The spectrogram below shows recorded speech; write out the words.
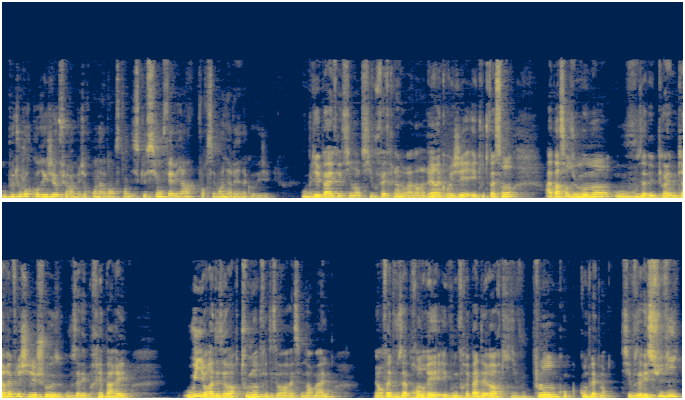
on peut toujours corriger au fur et à mesure qu'on avance, tandis que si on fait rien, forcément, il n'y a rien à corriger. Oubliez pas, effectivement, si vous faites rien, vous n'aurez rien à corriger, et de toute façon, à partir du moment où vous avez quand même bien réfléchi les choses, vous avez préparé, oui, il y aura des erreurs, tout le monde fait des erreurs et c'est normal. Mais en fait, vous apprendrez et vous ne ferez pas d'erreurs qui vous plombent complètement. Si vous avez suivi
